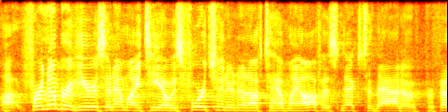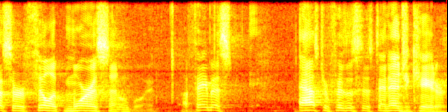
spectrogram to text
Uh, for a number of years at MIT, I was fortunate enough to have my office next to that of Professor Philip Morrison, a famous astrophysicist and educator.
